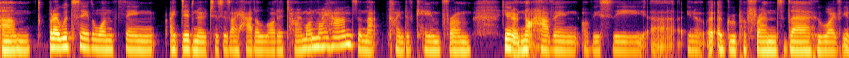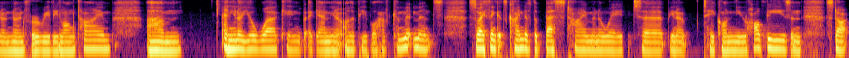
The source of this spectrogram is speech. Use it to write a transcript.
um, but I would say the one thing I did notice is I had a lot of time on my hands, and that kind of came from, you know, not having obviously, uh, you know, a, a, group of friends there who I've, you know, known for a really long time. Um, and you know you're working but again you know other people have commitments so i think it's kind of the best time in a way to you know take on new hobbies and start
